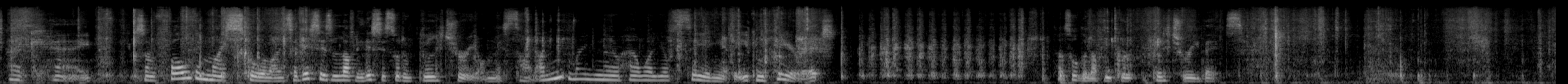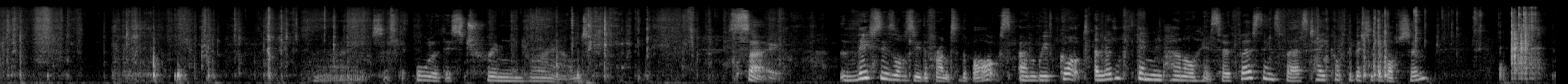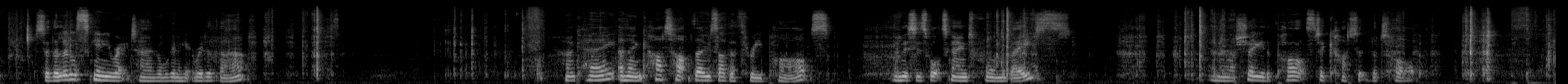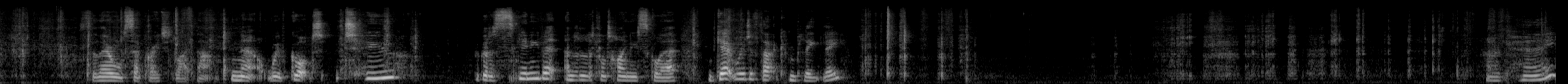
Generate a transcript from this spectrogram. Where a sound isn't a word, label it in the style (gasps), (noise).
Okay, so I'm folding my score line. So this is lovely. This is sort of glittery on this side. I don't really know how well you're seeing it, but you can hear it. That's all the lovely gl glittery bits. Right, let's get all of this trimmed round. So this is obviously the front of the box and we've got a little thin panel here. So first things first, take off the bit at the bottom. So the little skinny rectangle, we're going to get rid of that. Okay, and then cut up those other three parts. And this is what's going to form the base. And then I'll show you the parts to cut at the top. So they're all separated like that. Now we've got two We've got a skinny bit and a little tiny square. Get rid of that completely. Okay,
